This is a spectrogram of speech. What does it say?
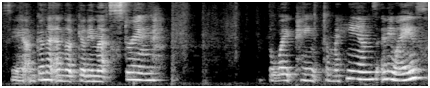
See, I'm going to end up getting that string, the white paint from my hands anyways.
